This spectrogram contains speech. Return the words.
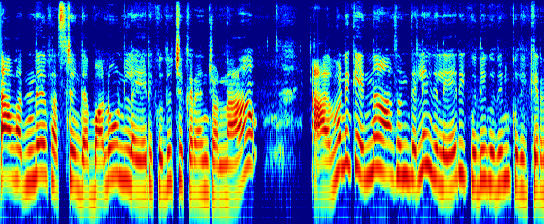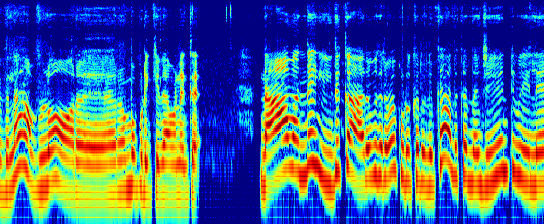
நான் வந்து ஃபஸ்ட்டு இந்த பலூனில் ஏறி குதிச்சுக்கிறேன்னு சொன்னால் அவனுக்கு என்ன ஆசைன்னு தெரியல. இதில் ஏறி குதி குதின்னு குதிக்கிறதுல அவ்வளோ ஒரு ரொம்ப பிடிக்குது அவனுக்கு. நான் வந்து இதுக்கு அறுபது ரூபா கொடுக்கறதுக்கு அதுக்கு அந்த ஜிஎன்டி வீலு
